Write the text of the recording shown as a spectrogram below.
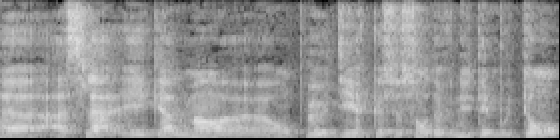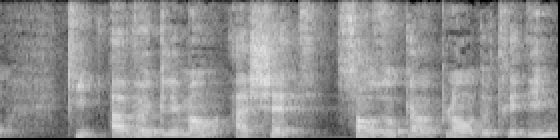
euh, à cela et également euh, on peut dire que ce sont devenus des moutons qui aveuglément achètent sans aucun plan de trading,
